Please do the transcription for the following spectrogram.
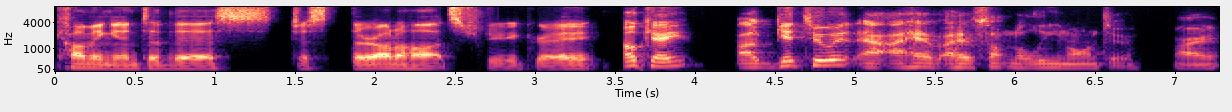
coming into this, just they're on a hot streak, right? okay, I'll get to it. I I have I have something to lean on to. All right.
